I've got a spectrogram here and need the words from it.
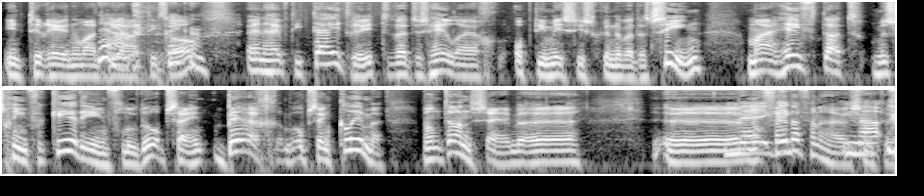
in Tirreno Adriatico. zeker. en hij heeft die tijdrit, dat is heel erg optimistisch kunnen we dat zien... maar heeft dat misschien verkeerde invloeden op zijn berg, op zijn klimmen? Want dan zijn we... Uh, Nee, nog verder denk- van huis nou.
